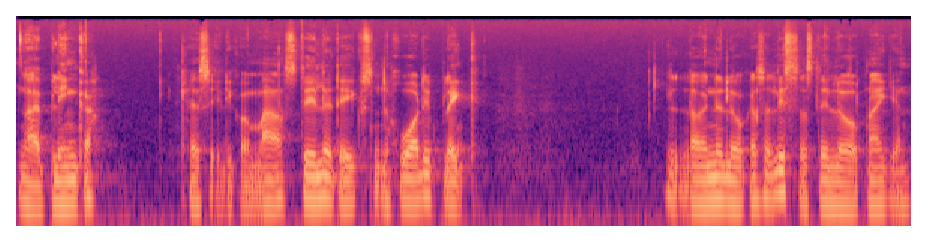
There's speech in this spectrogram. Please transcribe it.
når jeg blinker, kan jeg se, at det går meget stille. Det er ikke sådan et hurtigt blink. Øjnene lukker sig lige så stille og åbner igen.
